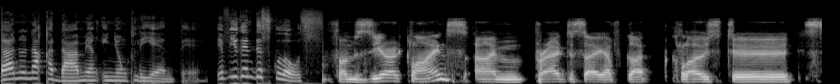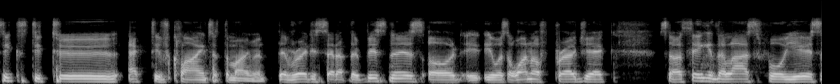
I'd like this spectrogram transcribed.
Gaano na kadami ang inyong kliyente? If you can disclose. From zero clients, I'm proud to say I've got close to 62 active clients at the moment. They've already set up their business or it, it was a one off project. So I think in the last four years,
